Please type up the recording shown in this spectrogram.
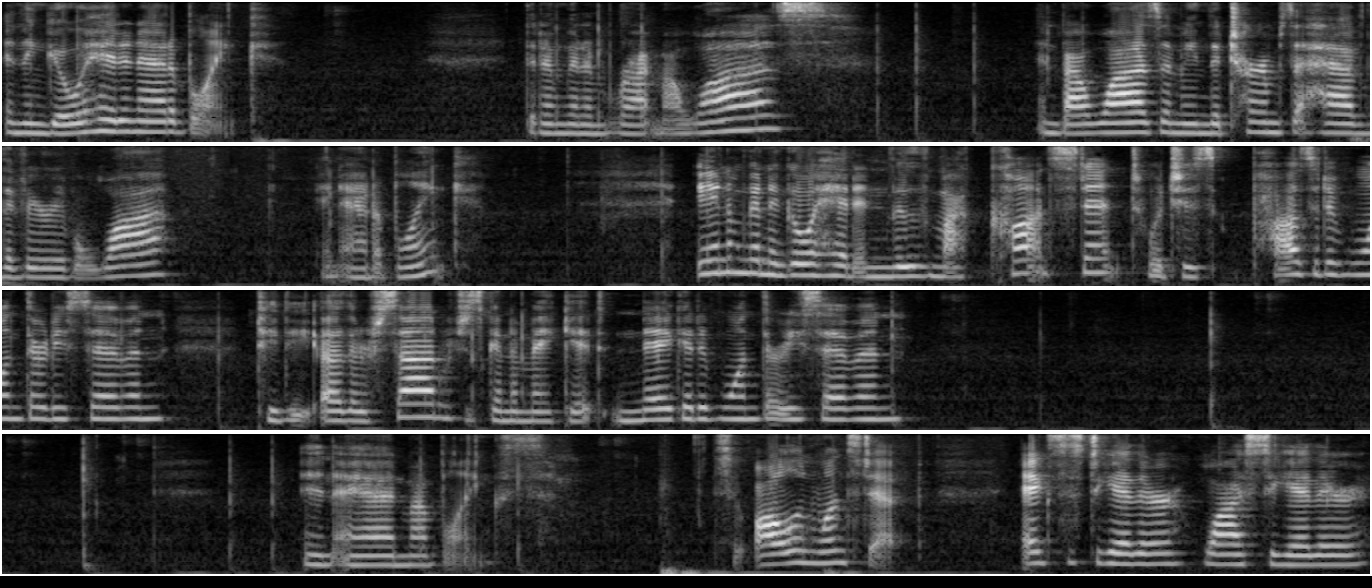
and then go ahead and add a blank. Then I'm going to write my y's. And by y's, I mean the terms that have the variable y and add a blank. And I'm going to go ahead and move my constant, which is positive 137, to the other side, which is going to make it negative 137. And add my blanks. So all in one step. X's together, Y's together,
